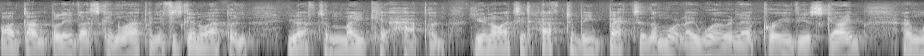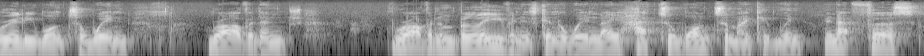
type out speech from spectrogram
I don't believe that's going to happen. If it's going to happen, you have to make it happen. United have to be better than what they were in their previous game and really want to win, rather than rather than believing it's going to win. They had to want to make it win. In that first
